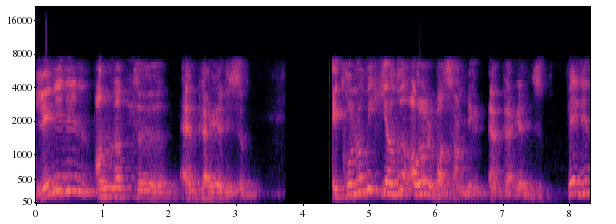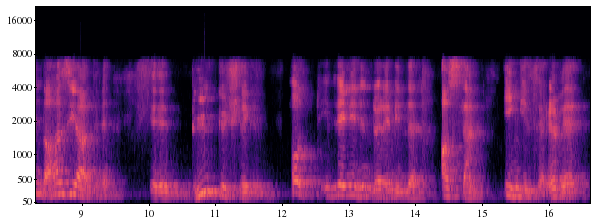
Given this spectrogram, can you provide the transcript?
Lenin'in anlattığı emperyalizm ekonomik yanı ağır basan bir emperyalizm. Lenin daha ziyade e, büyük güçlerin o Lenin'in döneminde aslen İngiltere ve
